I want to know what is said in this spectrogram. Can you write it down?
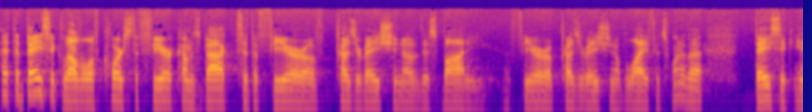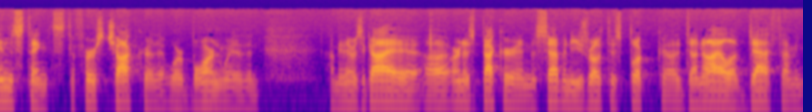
at the basic level, of course, the fear comes back to the fear of preservation of this body, the fear of preservation of life. It's one of the basic instincts, the first chakra that we're born with. And I mean, there was a guy, uh, Ernest Becker, in the 70s, wrote this book, uh, Denial of Death. I mean,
